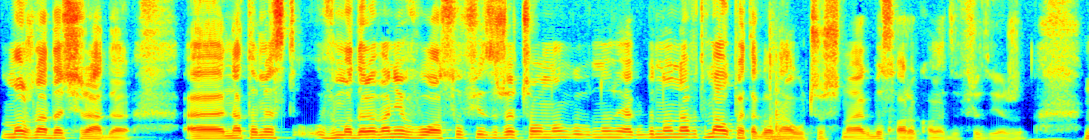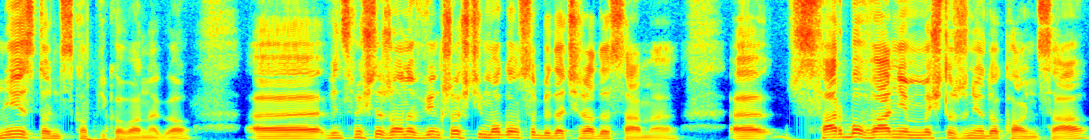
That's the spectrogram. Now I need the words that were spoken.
można dać radę. E, natomiast wymodelowanie włosów jest rzeczą, no, no jakby, no nawet małpę tego nauczysz, no jakby sorry koledzy fryzjerzy. Nie jest to nic skomplikowanego, e, więc myślę, że one w większości mogą sobie dać radę same. E, z farbowaniem myślę, że nie do końca.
